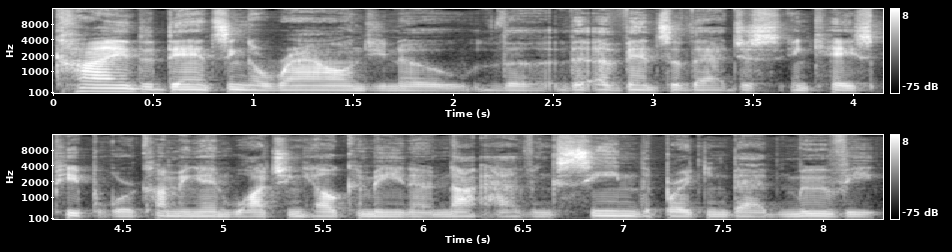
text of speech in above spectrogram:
kind of dancing around, you know, the the events of that, just in case people were coming in watching El Camino, not having seen the Breaking Bad movie.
